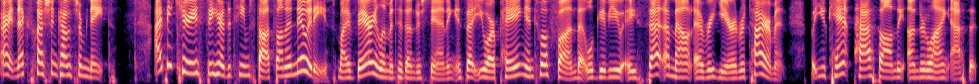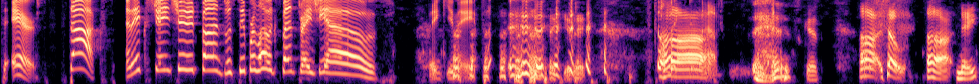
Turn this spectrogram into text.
All right, next question comes from Nate. I'd be curious to hear the team's thoughts on annuities. My very limited understanding is that you are paying into a fund that will give you a set amount every year in retirement, but you can't pass on the underlying asset to heirs. Stocks and exchange traded funds with super low expense ratios. Thank you, Nate. Thank you, Nate. Still makes uh, me laugh. it's good. Uh, so, uh, Nate,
